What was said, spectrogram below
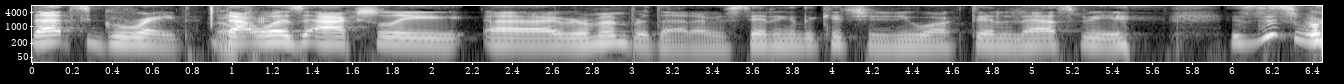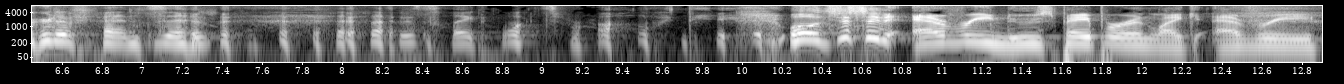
That's great. That was actually, uh, I remember that. I was standing in the kitchen and he walked in and asked me, Is this word offensive? I was like, What's wrong with you? Well, it's just in every newspaper and like every, it's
